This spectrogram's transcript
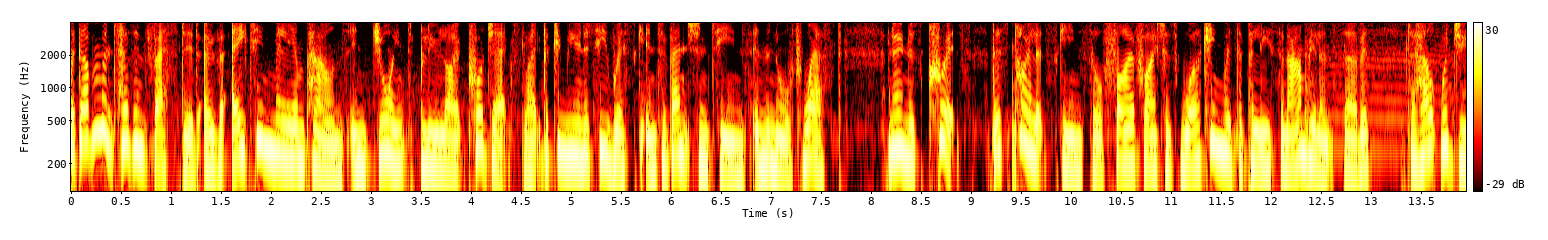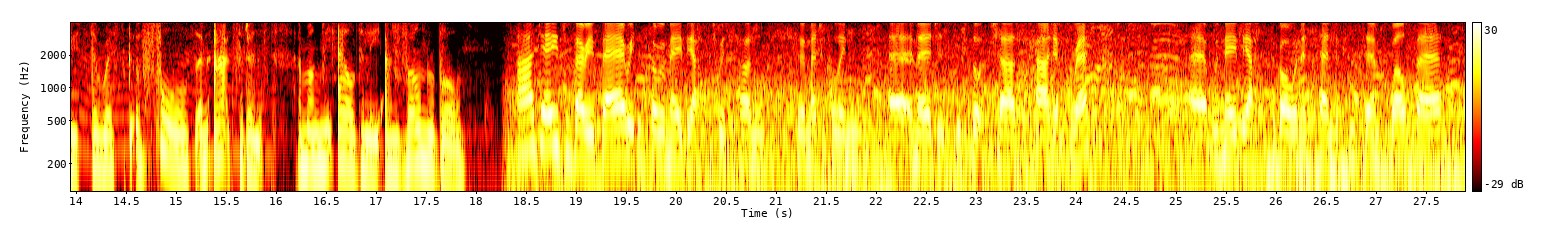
The government has invested over £80 million in joint blue light projects like the Community Risk Intervention Teams in the Northwest. Known as CRITS, this pilot scheme saw firefighters working with the police and ambulance service to help reduce the risk of falls and accidents among the elderly and vulnerable. Our days were very varied, so we may be asked to attend to a medical in, uh, emergency such as a cardiac arrest. Uh, we may be asked to go and attend a concern for welfare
